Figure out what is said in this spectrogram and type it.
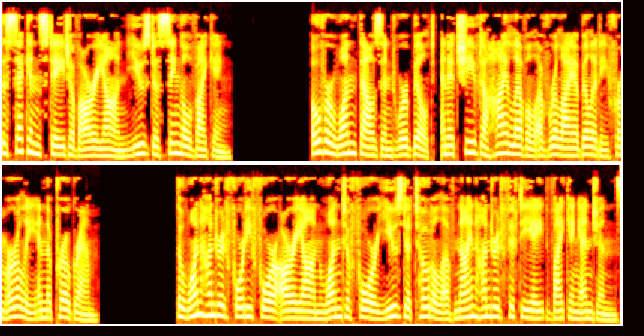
The second stage of Ariane used a single Viking. Over 1,000 were built, and achieved a high level of reliability from early in the program. The 144 Ariane 1–4 used a total of 958 Viking engines.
